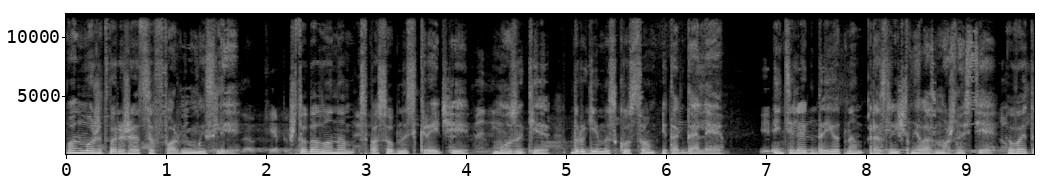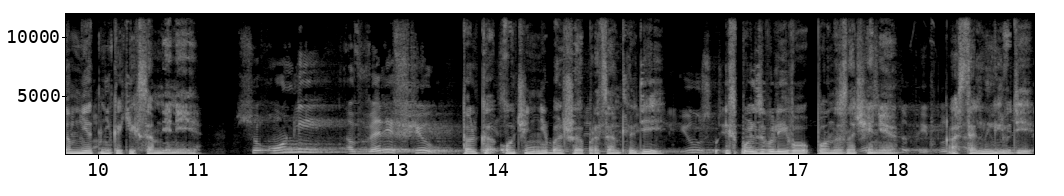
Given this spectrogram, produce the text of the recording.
Он может выражаться в форме мысли, что дало нам способность к речи, музыке, другим искусствам и так далее. Интеллект дает нам различные возможности. В этом нет никаких сомнений. Только очень небольшой процент людей использовали его по назначению. Остальные люди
